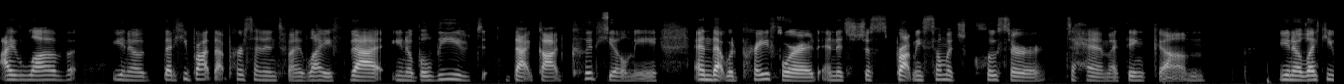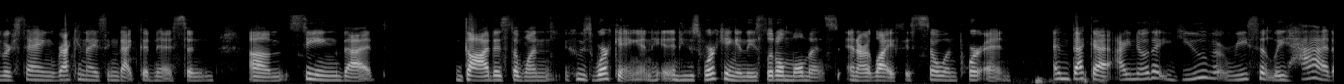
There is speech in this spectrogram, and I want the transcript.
I love you know that he brought that person into my life that you know believed that god could heal me and that would pray for it and it's just brought me so much closer to him i think um you know like you were saying recognizing that goodness and um seeing that God is the one who's working and, and who's working in these little moments in our life is so important. And Becca, I know that you've recently had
